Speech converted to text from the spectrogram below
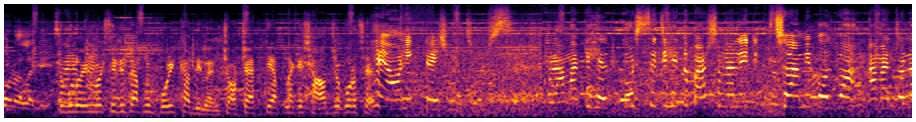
করা লাগে। এতগুলো ইউনিভার্সিটিতে আপনি পরীক্ষা দিলেন? চর্চা অ্যাপটি আপনাকে সাহায্য করেছে? হ্যাঁ অনেকটাই সাহায্য করছে। আর আমাকে হেল্প করছে যেহেতু পার্সোনালি সো আমি বলব আমার জন্য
